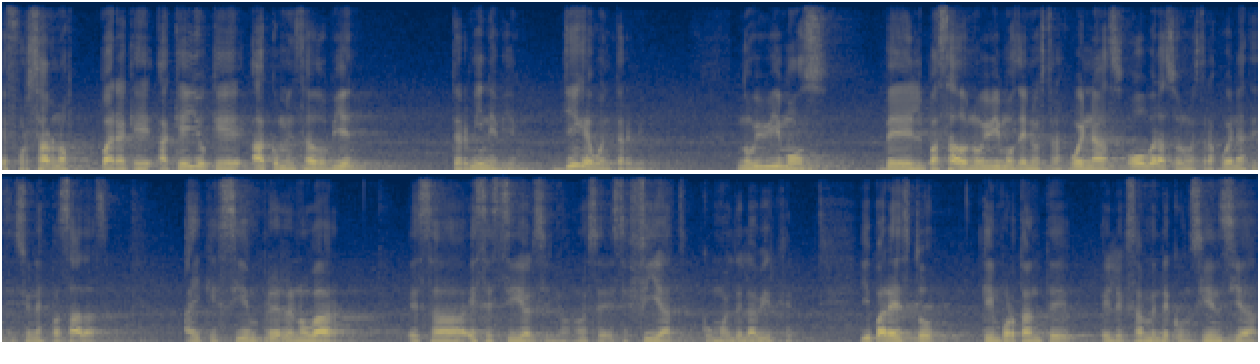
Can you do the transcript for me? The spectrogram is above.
esforzarnos para que aquello que ha comenzado bien termine bien, llegue a buen término. No vivimos del pasado, no vivimos de nuestras buenas obras o nuestras buenas decisiones pasadas. Hay que siempre renovar esa, ese sí al Señor, ¿no? ese, ese fiat como el de la Virgen. Y para esto, qué importante el examen de conciencia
